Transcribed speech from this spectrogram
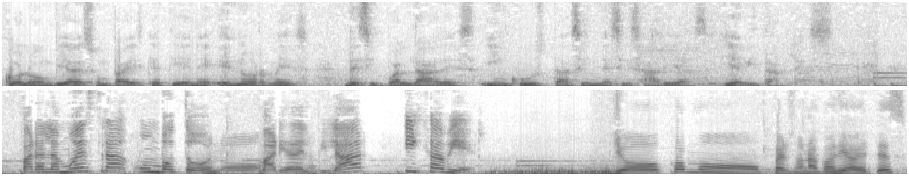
Colombia es un país que tiene enormes desigualdades injustas, innecesarias y evitables. Para la muestra, un botón, María del Pilar y Javier. Yo como persona con diabetes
